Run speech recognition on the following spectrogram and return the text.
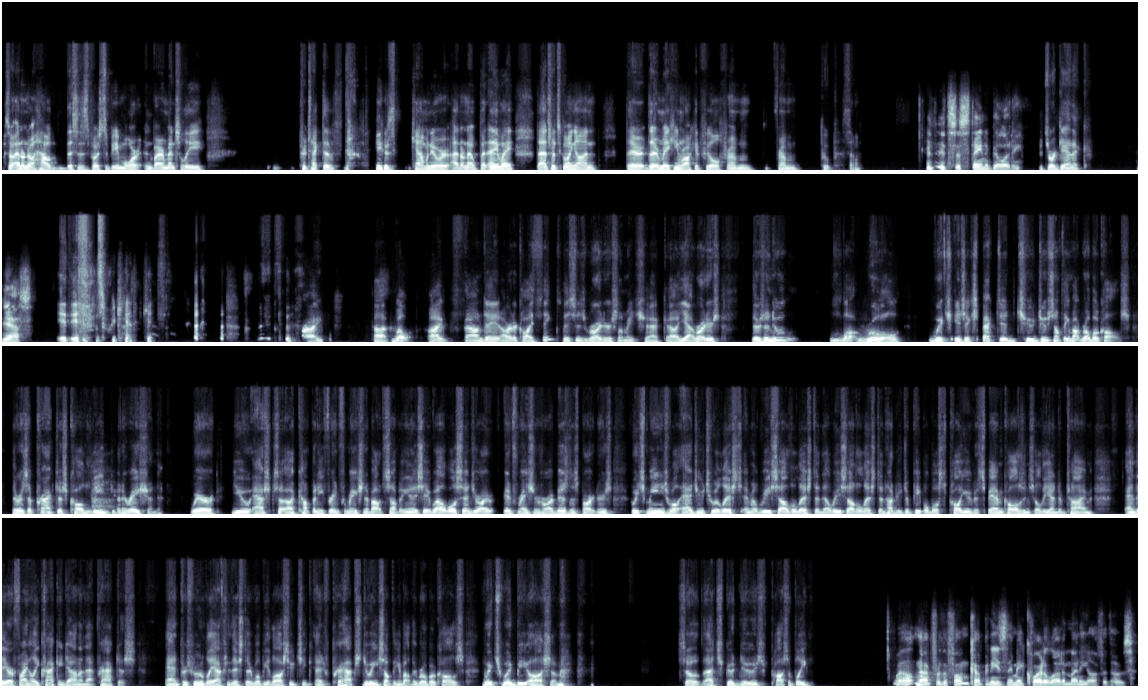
So i don't know how this is supposed to be more environmentally protective use cow manure i don't know but anyway that's what's going on they're they're making rocket fuel from from poop so it, it's sustainability it's organic yes it is it's organic yes. all right uh, well I found an article. I think this is Reuters. Let me check. Uh, yeah, Reuters. There's a new law, rule which is expected to do something about robocalls. There is a practice called lead ah. generation where you ask a company for information about something and they say, well, we'll send you our information from our business partners, which means we'll add you to a list and we'll resell the list and they'll resell the list and hundreds of people will call you with spam calls until the end of time. And they are finally cracking down on that practice. And presumably after this, there will be lawsuits and perhaps doing something about the robocalls, which would be awesome. so that's good news, possibly. Well, not for the phone companies. They make quite a lot of money off of those.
